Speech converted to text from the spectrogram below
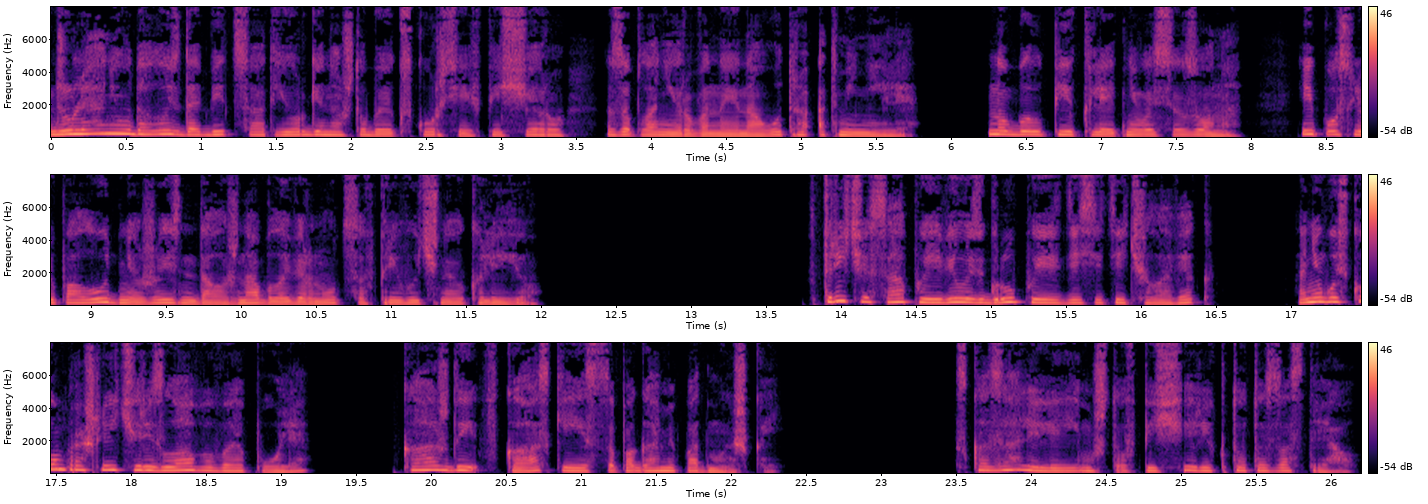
Джулиане удалось добиться от Юргена, чтобы экскурсии в пещеру, запланированные на утро, отменили. Но был пик летнего сезона, и после полудня жизнь должна была вернуться в привычную колею. В три часа появилась группа из десяти человек. Они гуськом прошли через лавовое поле, каждый в каске и с сапогами под мышкой. Сказали ли им, что в пещере кто-то застрял?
